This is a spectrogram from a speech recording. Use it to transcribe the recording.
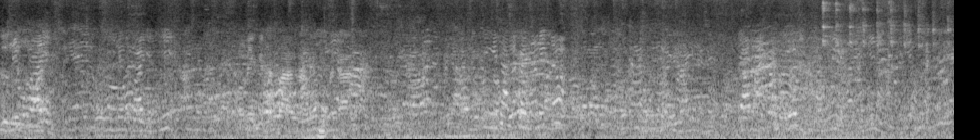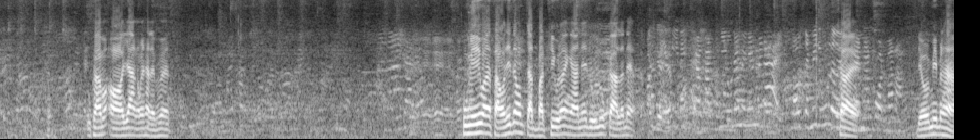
เล่นไฟเล่นไฟอย่างนี้เล่นเป็นภาษาทางเล่นของรายการมีถัดแล้วไปนะเล่นแล้วยาวไม้เข้ามาเลยลูกค้ามาอ๋อย่างกันไม่ทันเลยเพื่อน รุ่งนี้วันเสาร์อาที่ต้องจัดบัตรคิวแล้วงานนี้ดูลูกการแล้วเนี่ยต้องจับบัตรคิวนะไม่งั้นไม่ได้ เราจะไม่รู้เลยใช่ ใครมาก่อนมาหลังเดี๋ยวมีปัญหา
